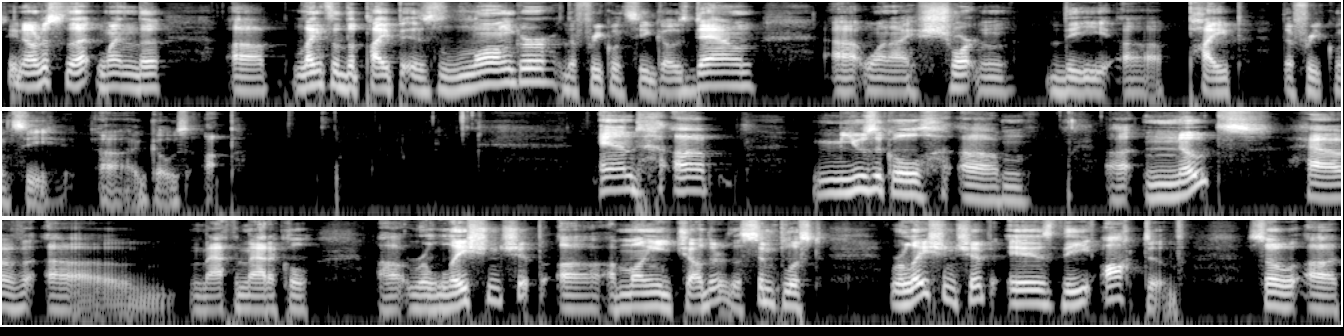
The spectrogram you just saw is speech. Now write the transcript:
So you notice that when the uh, length of the pipe is longer, the frequency goes down. Uh, when I shorten the uh, pipe, the frequency uh, goes up. And uh, musical um, uh, notes have a mathematical relationship among each other. The simplest relationship is the octave. So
